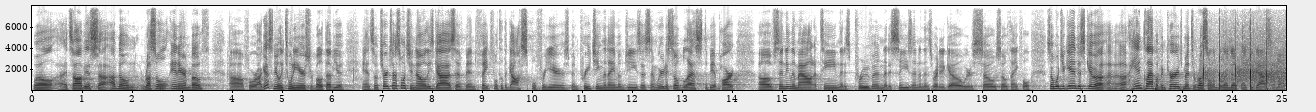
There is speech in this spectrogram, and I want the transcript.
Well, uh, it's obvious. Uh, I've known Russell and Aaron both uh, for, I guess, nearly 20 years for both of you. And so, church, I just want you to know these guys have been faithful to the gospel for years, been preaching the name of Jesus, and we're just so blessed to be a part of sending them out, a team that is proven, that is seasoned, and that's ready to go. We're just so, so thankful. So, would you again just give a, a, a hand clap of encouragement to Russell and Belinda? Thank you guys so much.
